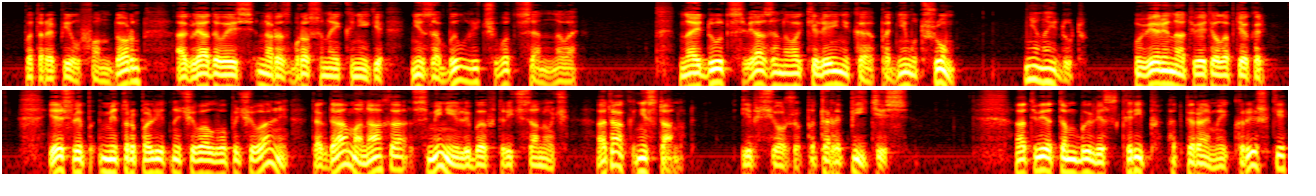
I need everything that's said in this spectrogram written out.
— поторопил фон Дорн, оглядываясь на разбросанные книги. «Не забыл ли чего ценного?» — Найдут связанного келейника, поднимут шум. Не найдут, — уверенно ответил аптекарь. Если б митрополит ночевал в опочивальне, тогда монаха сменили бы в три часа ночи, а так не станут. И все же поторопитесь. Ответом были скрип отпираемой крышки,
